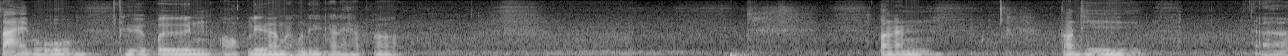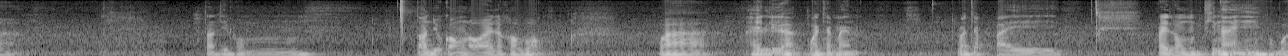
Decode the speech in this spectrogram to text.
สายบูถือปืนออกเรือเหมือนคนอื่นกันนะครับ ก็ ตอนนั้น ตอนที่ตอนที่ผม ตอนอยู่กองร้อยแล้วเขาบอกว่าให้เลือกว่าจะมาว่าจะไป ไปลงที่ไหน ผมก็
